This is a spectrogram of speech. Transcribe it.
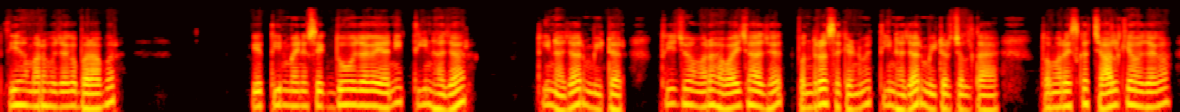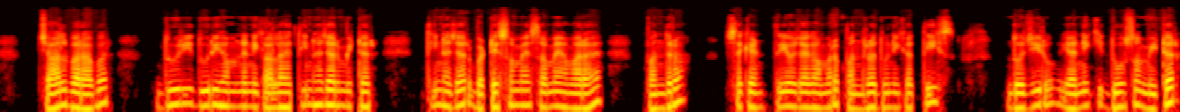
तो ये हमारा हो जाएगा बराबर, ये तीन माइनस एक दो हो जाएगा, यानी तीन हज़ार तीन हज़ार मीटर। तो ये जो हमारा हवाई जहाज़ है, पंद्रह सेकंड में तीन हज़ार मीटर चलता है। तो हमारा इसका चाल क्या हो जाएगा? चाल बराबर दूरी दूरी हमने निकाला है तीन हज़ार मीटर। तीन हज़ार बटे समय समय हमारा है पंद्रह सेकेंड। तो ये हो जाएगा हमारा पंद्रह दूनी का तीस, दो ज़ीरो, यानी कि दो सौ मीटर,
